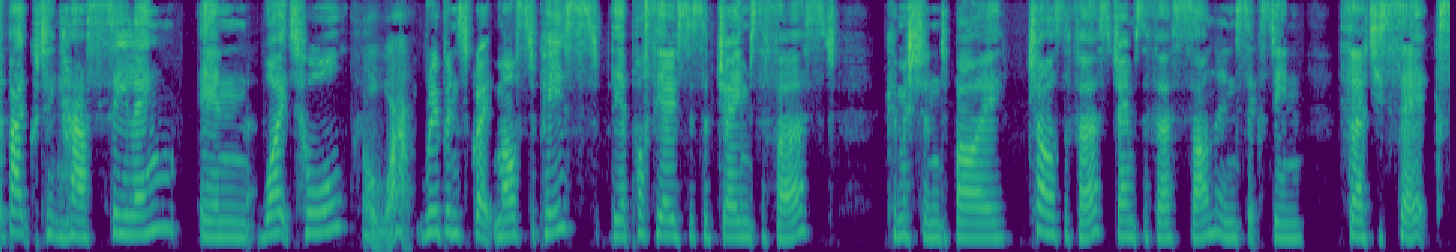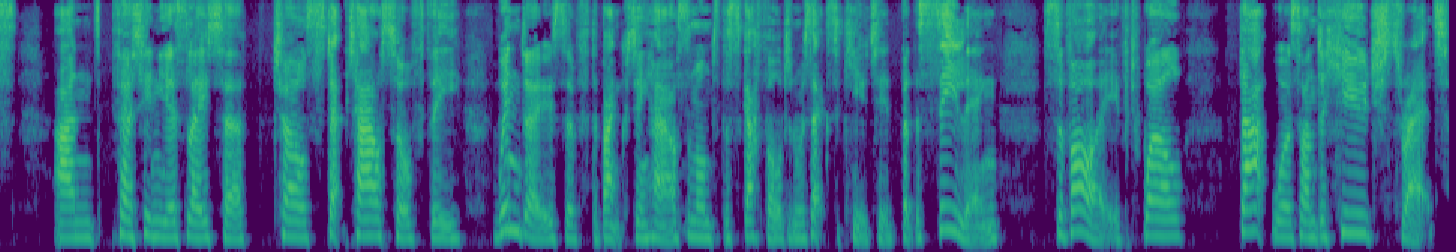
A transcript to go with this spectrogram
the banqueting house ceiling in Whitehall. Oh, wow. Rubens' great masterpiece, The Apotheosis of James I, commissioned by Charles I, James I's son, in 1636. And 13 years later, Charles stepped out of the windows of the banqueting house and onto the scaffold and was executed. But the ceiling survived. Well, that was under huge threat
